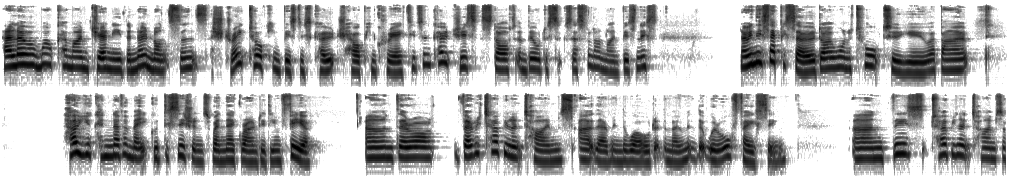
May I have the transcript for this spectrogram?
Hello and welcome. I'm Jenny, the no nonsense, straight talking business coach, helping creatives and coaches start and build a successful online business. Now, in this episode, I want to talk to you about how you can never make good decisions when they're grounded in fear. And there are very turbulent times out there in the world at the moment that we're all facing. And these turbulent times are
